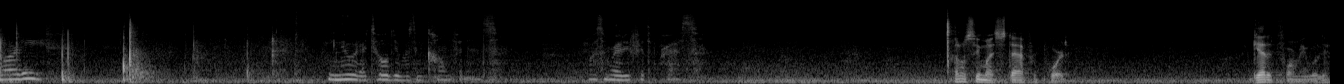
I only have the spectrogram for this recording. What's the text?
Marty, you knew what I told you was in confidence. I wasn't ready for the press. I don't see my staff report. Get it for me, will you?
